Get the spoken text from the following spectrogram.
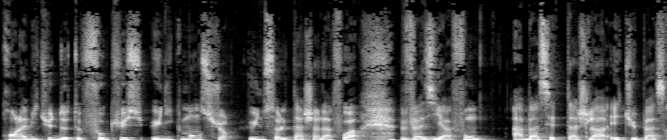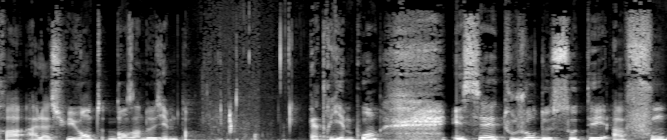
prends l'habitude de te focus uniquement sur une seule tâche à la fois. Vas-y à fond abat cette tâche-là et tu passeras à la suivante dans un deuxième temps. Quatrième point, essaie toujours de sauter à fond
